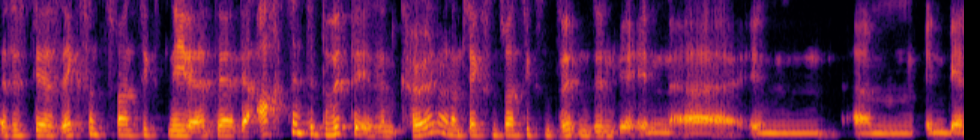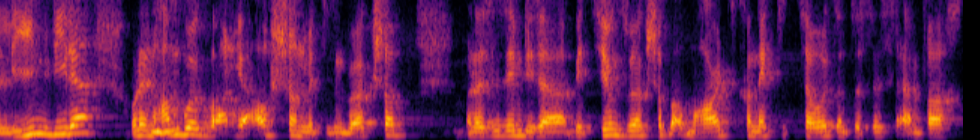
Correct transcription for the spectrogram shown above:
Das ist der 26. Nee, der, der, der 18.3. ist in Köln und am 26.3. sind wir in, äh, in, ähm, in Berlin wieder. Und in mhm. Hamburg waren wir auch schon mit diesem Workshop. Und das ist eben dieser Beziehungsworkshop Open Hearts, Connected Souls. Und das ist einfach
